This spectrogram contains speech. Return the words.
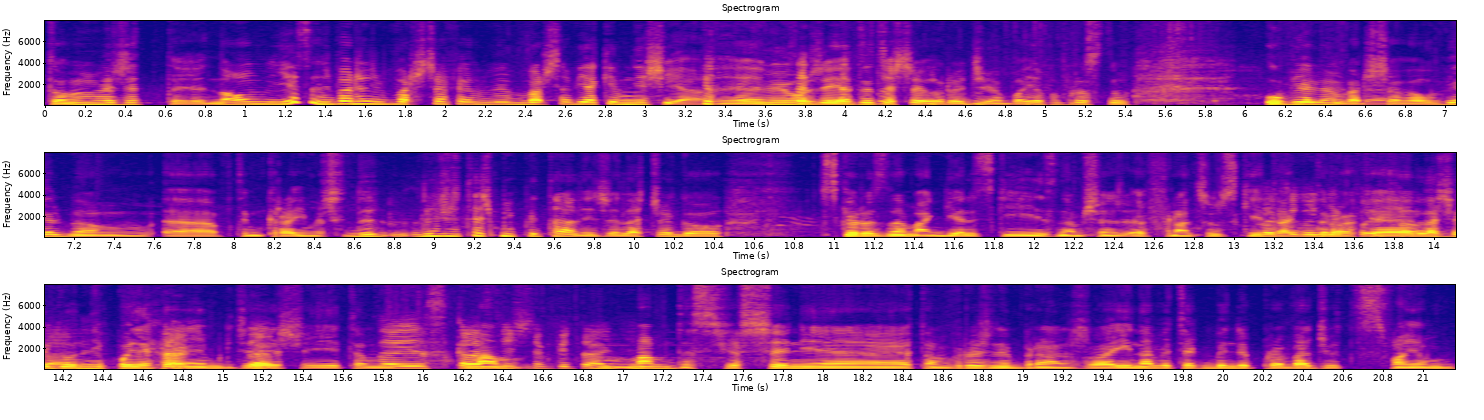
to mówią, że ty, no jesteś bardziej Warszawie, warszawiakiem niż ja, nie? mimo że ja tutaj się urodziłem, bo ja po prostu uwielbiam Warszawę, uwielbiam e, w tym kraju mieszkać. Lu- Ludzie też mi pytali, że dlaczego, skoro znam angielski i znam się e, francuski tak Dlaczego nie trochę, dlaczego dalej? nie pojechałem Tak, gdzieś tak. i tam To jest mam, klasyczne pytanie. mam doświadczenie tam w różnych branżach i nawet jak będę prowadził swoją,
